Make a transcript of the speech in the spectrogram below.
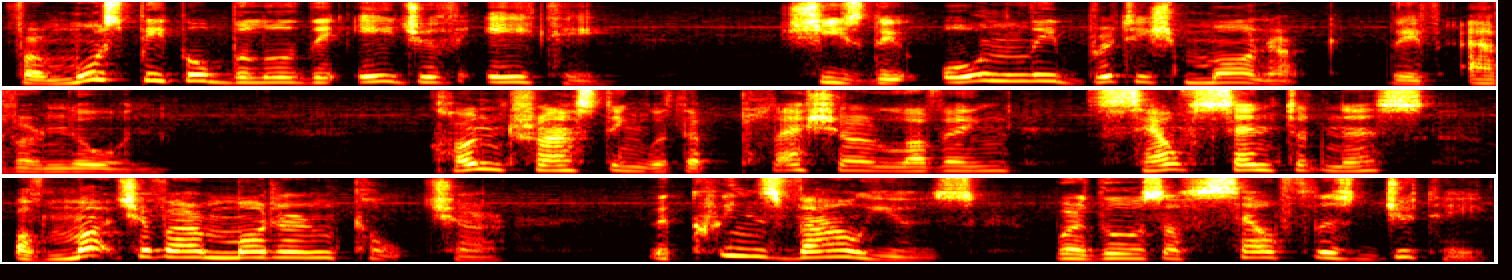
For most people below the age of 80, she's the only British monarch they've ever known. Contrasting with the pleasure loving self centeredness of much of our modern culture, the Queen's values were those of selfless duty,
